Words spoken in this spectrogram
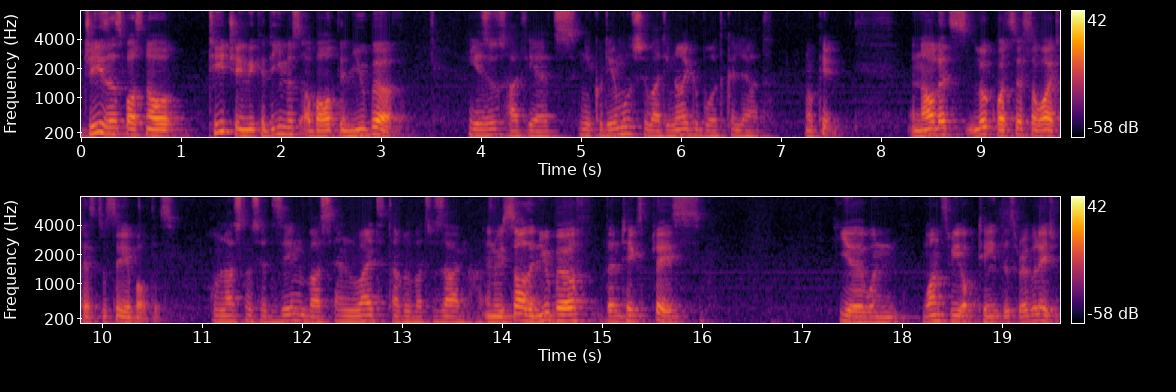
Jesus was now teaching Nicodemus about the new birth. Jesus hat jetzt Nikodemus über die Neugeburt gelehrt. Okay. And now let's look what Sister White has to say about this. Und lasst uns jetzt sehen, was Ellen White darüber zu sagen hat. And we saw the new birth then takes place here when once we obtained this revelation,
